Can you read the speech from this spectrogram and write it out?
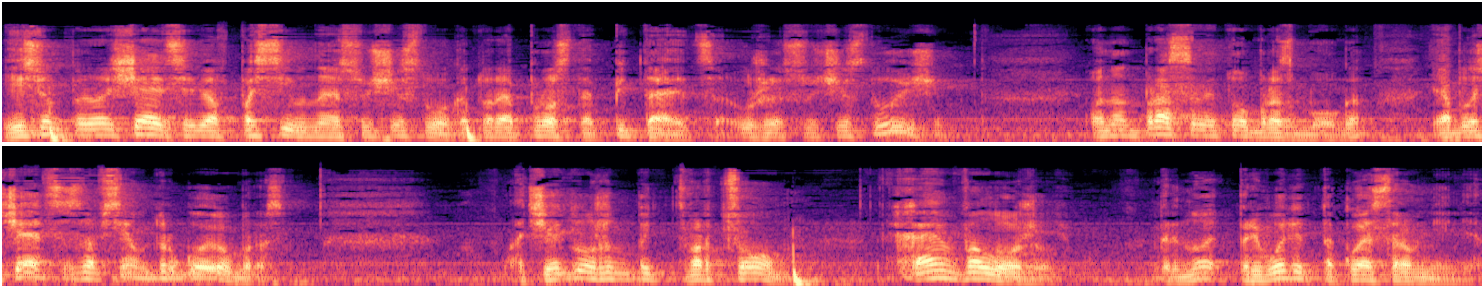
Если он превращает себя в пассивное существо, которое просто питается уже существующим, он отбрасывает образ Бога и облачается совсем в другой образ. А человек должен быть творцом. Хайм Воложев приводит такое сравнение.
